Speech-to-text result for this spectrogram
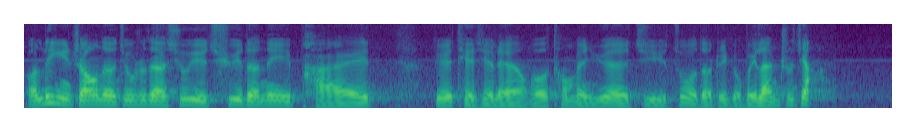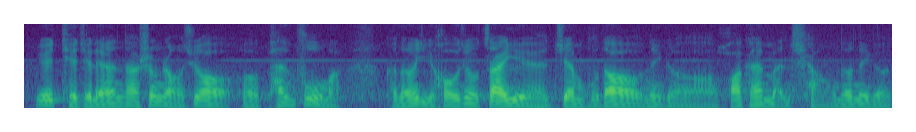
呃，另一张呢，就是在休息区的那一排，给铁线莲和藤本月季做的这个围栏支架。因为铁线莲它生长需要呃攀附嘛，可能以后就再也见不到那个花开满墙的那个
